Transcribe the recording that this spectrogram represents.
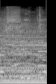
mercy.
